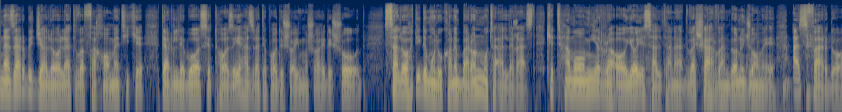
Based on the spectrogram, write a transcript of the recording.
نظر به جلالت و فخامتی که در لباس تازه حضرت پادشاهی مشاهده شد صلاح دید ملوکانه بران متعلق است که تمامی رعایای سلطنت و شهروندان جامعه از فردا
